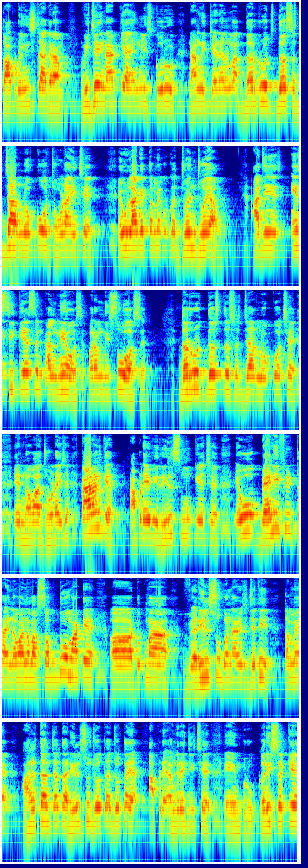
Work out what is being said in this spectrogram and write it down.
તો આપણું ઇન્સ્ટાગ્રામ વિજય નાક્યા ઇંગ્લિશ ગુરુ નામની ચેનલમાં દરરોજ દસ હજાર લોકો જોડાય છે. એવું લાગે તમે વખત જોઈને જોઈ આવો. આજે એસી કે હશે ને કાલે નેવ હશે, પરમદી સો હશે. દરરોજ દસ દસ હજાર લોકો છે એ નવા જોડાય છે. કારણ કે આપણે એવી રીલ્સ મૂકીએ છીએ, એવો બેનિફિટ થાય નવા નવા શબ્દો માટે ટૂંકમાં રીલ્સો બનાવે છે? જેથી તમે હાલતા ચાલતા રીલ્સો જોતા જોતા આપણે અંગ્રેજી છે એ ઇમ્પ્રૂવ કરી શકીએ.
